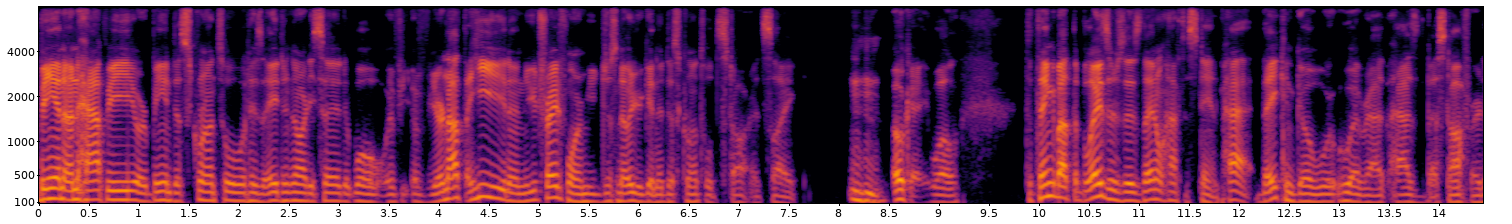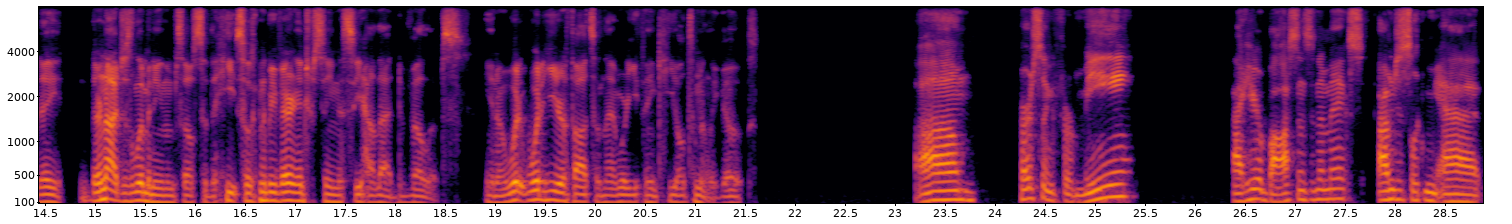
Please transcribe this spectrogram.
being unhappy or being disgruntled. His agent already said, "Well, if if you're not the Heat and you trade for him, you just know you're getting a disgruntled star." It's like, hmm okay, well, the thing about the Blazers is they don't have to stand pat. They can go wh- whoever has the best offer. They they're not just limiting themselves to the Heat. So it's going to be very interesting to see how that develops. You know, what what are your thoughts on that? Where do you think he ultimately goes? Um, personally, for me, I hear Boston's in the mix. I'm just looking at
